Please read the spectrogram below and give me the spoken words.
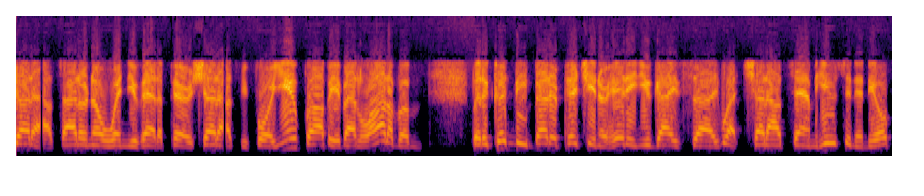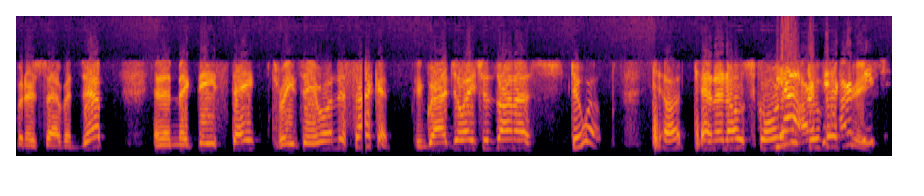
shutouts. I don't know when you've had a pair of shutouts before. You probably have had a lot of them, but it could be better pitching or hitting. You guys, uh, what, shut out Sam Houston in the opener seven zip, and then McNeese State three zero in the second. Congratulations on a two, uh, ten and zero score yeah, and two our, victories. Pitch,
